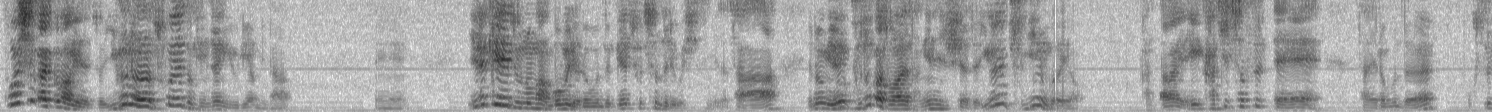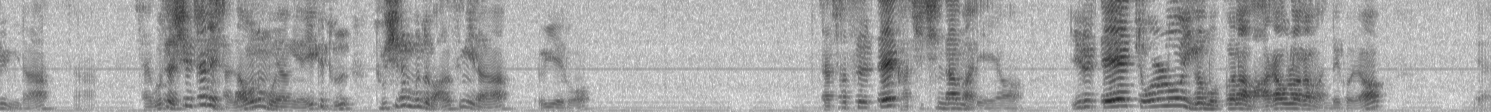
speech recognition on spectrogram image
훨씬 깔끔하게 됐죠. 이거는 초에서 굉장히 유리합니다. 예. 이렇게 두는 방법을 여러분들께 추천드리고 싶습니다. 자, 여러분 구독과 좋아요 당연히 해주셔야죠. 이걸 죽이는 거예요. 간단하게 이 같이 쳤을 때, 자 여러분들 복습입니다. 자, 잘 보세요. 실전에 잘 나오는 모양이에요. 이렇게 두, 두시는 분도 많습니다. 의외로. 자 쳤을 때 같이 친단 말이에요. 이럴 때 쫄로 이거 먹거나 마가 올라가면 안 되고요. 예.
